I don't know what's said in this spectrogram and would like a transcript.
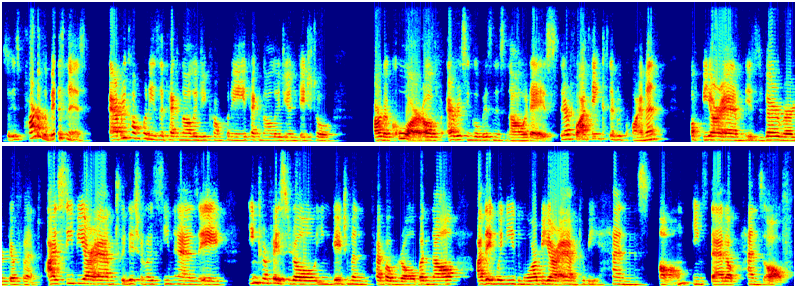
so it's part of the business. Every company is a technology company. Technology and digital are the core of every single business nowadays. Therefore, I think the requirement of BRM is very, very different. I see BRM traditionally seen as a interface role, engagement type of role, but now I think we need more BRM to be hands on instead of hands off.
